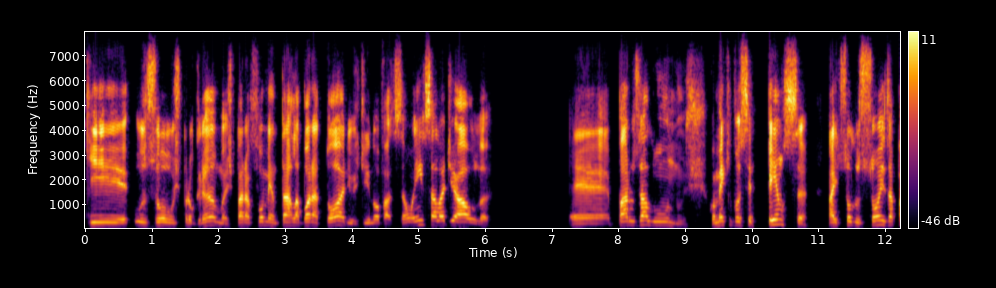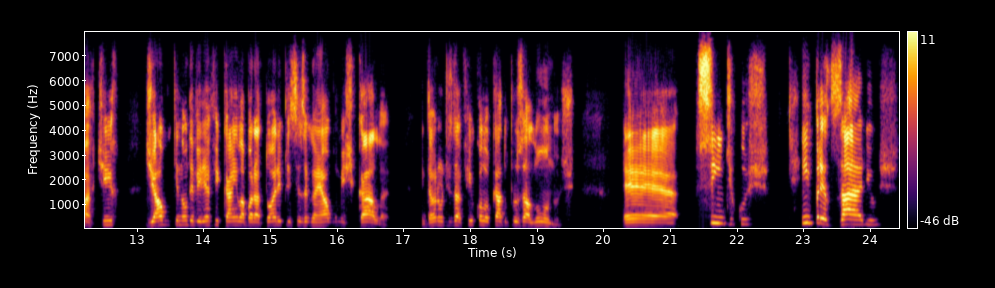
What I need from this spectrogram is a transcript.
que usou os programas para fomentar laboratórios de inovação em sala de aula é, para os alunos. Como é que você pensa as soluções a partir de algo que não deveria ficar em laboratório e precisa ganhar alguma escala? Então, era um desafio colocado para os alunos. É, síndicos, empresários.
